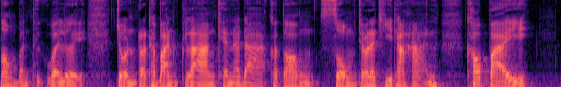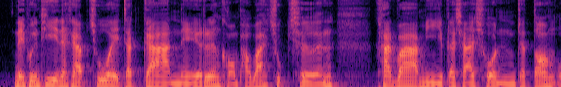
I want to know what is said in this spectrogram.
ต้องบันทึกไว้เลย จนรัฐบาลกลางแคนาดาก็ต้องส่งเจ้าหน้าที่ทหารเข้าไปในพื้นที่นะครับช่วยจัดการในเรื่องของภาวะฉุกเฉิน คาดว่ามีประชาชนจะต้องอ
